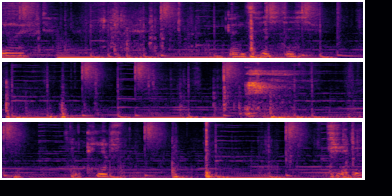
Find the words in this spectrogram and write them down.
Verläuft. Ganz wichtig. Den Knopf für die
